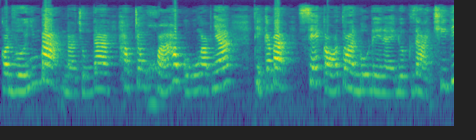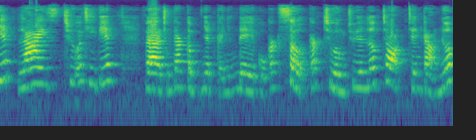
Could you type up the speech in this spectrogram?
còn với những bạn mà chúng ta học trong khóa học của cô Ngọc nhá thì các bạn sẽ có toàn bộ đề này được giải chi tiết live chữa chi tiết và chúng ta cập nhật cả những đề của các sở, các trường chuyên lớp chọn trên cả nước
